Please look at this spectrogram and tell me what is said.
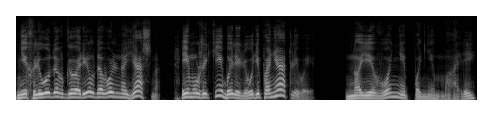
Нехлюдов говорил довольно ясно, и мужики были люди понятливые, но его не понимали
